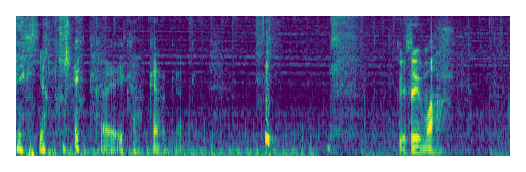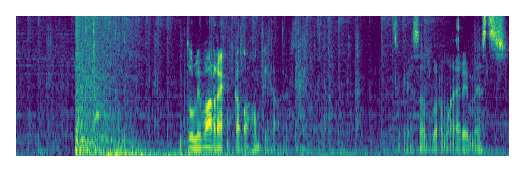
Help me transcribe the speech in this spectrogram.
ei ole rekka, ei. Okei, okei, okei. Kysy vaan. Tuli vaan rekka tohon pihaan. Okei, sä oot varmaan eri mestas.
